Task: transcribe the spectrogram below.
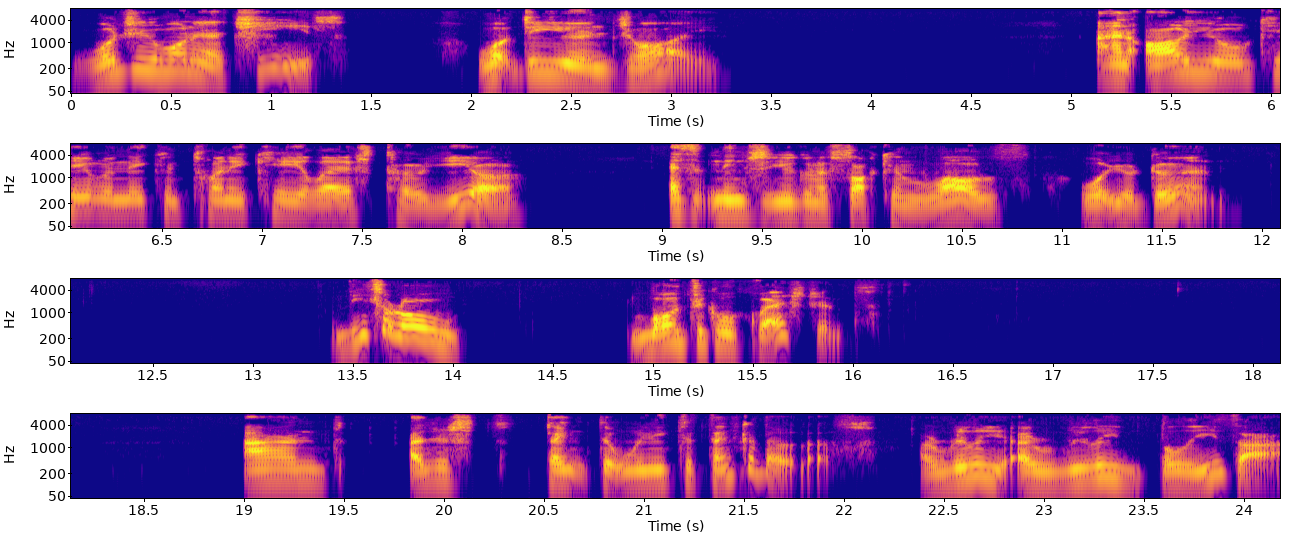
What do you want to achieve? What do you enjoy? And are you okay with making 20k less per year if it means that you're going to fucking love what you're doing? These are all logical questions. And I just think that we need to think about this. I really, I really believe that.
